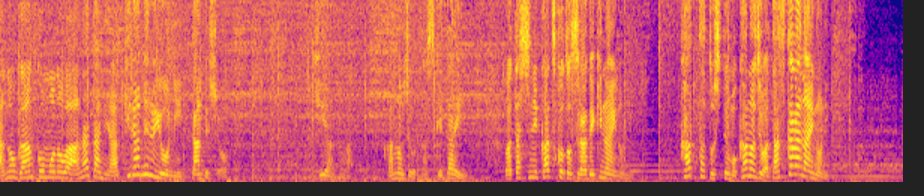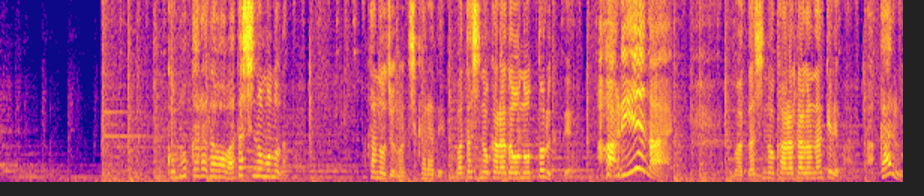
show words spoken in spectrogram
あの頑固者はあなたに諦めるように言ったんでしょ？キアナ彼女を助けたい？私に勝つことすらできないのに。勝ったとしても彼女は助からないのに。この体は私のものだ。彼女の力で私の体を乗っ取るって。ありえない。私の体がなければわかる？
